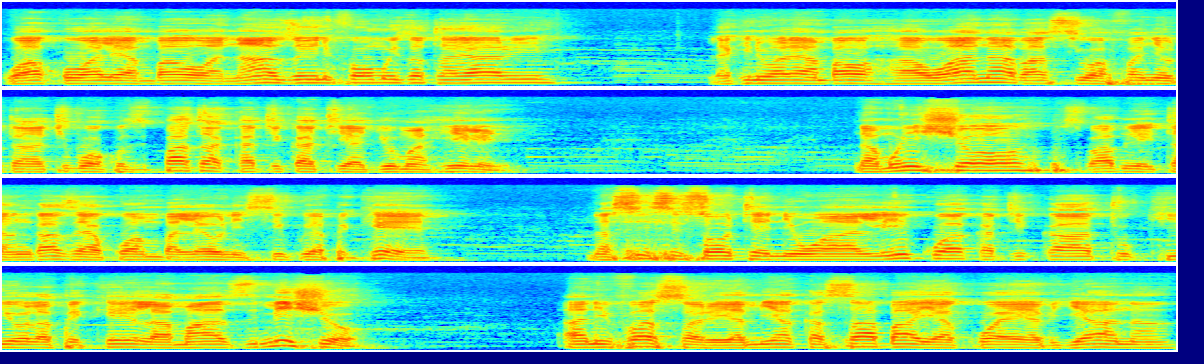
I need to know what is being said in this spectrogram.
Wako wale ambao wanazo uniform hizo tayari lakini wale ambao hawana basi wafanye utaratibu wa kuzipata katikati ya juma hili. Na mwisho, kwa sababu nilitangaza ya kwamba leo ni siku ya pekee na sisi sote ni waalikwa katika tukio la pekee la maadhimisho anniversary ya miaka saba ya kwaya ya vijana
